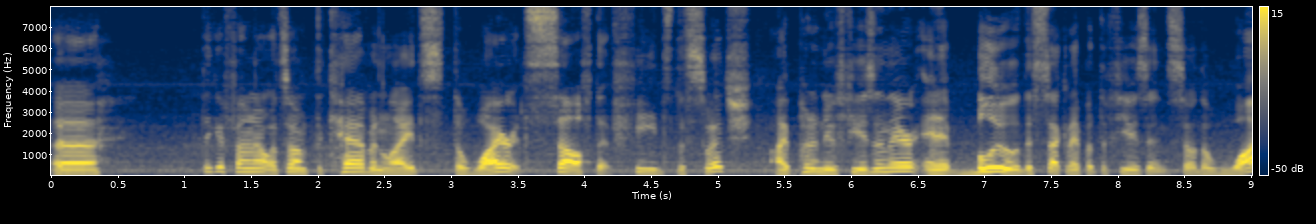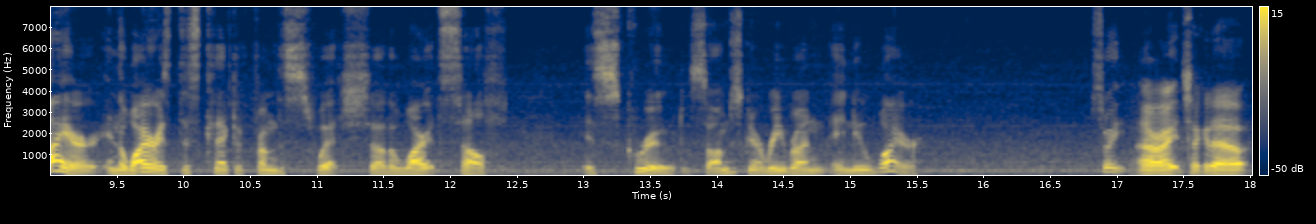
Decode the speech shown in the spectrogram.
uh, I think I found out what's on with the cabin lights. The wire itself that feeds the switch, I put a new fuse in there and it blew the second I put the fuse in. So the wire, and the wire is disconnected from the switch. So the wire itself is screwed. So I'm just gonna rerun a new wire. Sweet. All right, check it out.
